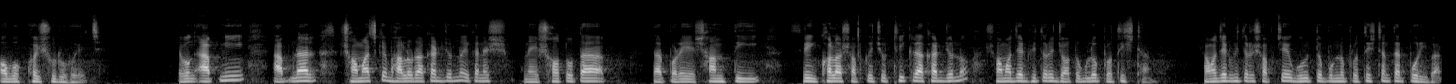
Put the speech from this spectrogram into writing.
অবক্ষয় শুরু হয়েছে। এবং আপনি আপনার সমাজকে ভালো রাখার জন্য এখানে মানে সততা, তারপরে শান্তি, শৃঙ্খলা সব কিছু ঠিক রাখার জন্য সমাজের ভিতরে যতগুলো প্রতিষ্ঠান, সমাজের ভিতরে সবচেয়ে গুরুত্বপূর্ণ প্রতিষ্ঠান তার পরিবার,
